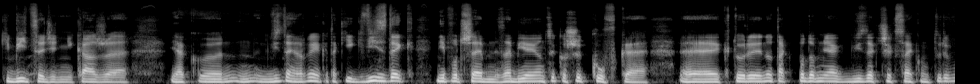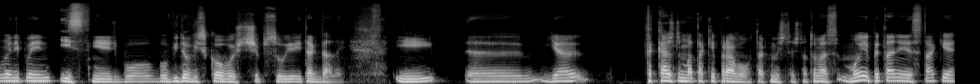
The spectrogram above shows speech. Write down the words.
Kibice, dziennikarze, jak e, gwizdek na kroki, jak taki gwizdek niepotrzebny, zabijający koszykówkę, e, który, no tak podobnie jak gwizdek 3 sekund, który w ogóle nie powinien istnieć, bo, bo widowiskowość się psuje i tak dalej. I e, ja, tak każdy ma takie prawo tak myśleć. Natomiast moje pytanie jest takie,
